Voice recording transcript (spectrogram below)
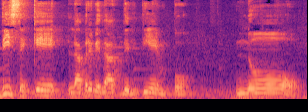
dice que la brevedad del tiempo no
